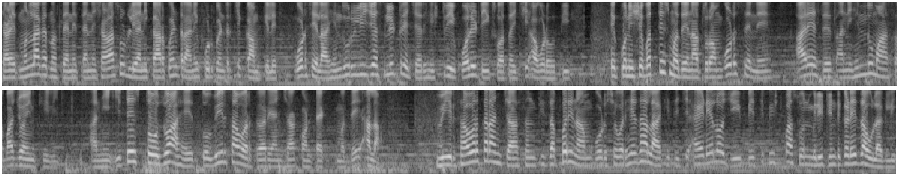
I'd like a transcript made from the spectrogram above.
शाळेत मन लागत नसल्याने त्यांनी शाळा सोडली आणि कारपेंटर आणि फूड पेंटरचे काम केले. गोडसेला Hindu religious literature history politics वाचायची आवड होती. एकोणीसशे बत्तीसमध्ये नातुराम गोडसेने आर एस एस आणि हिंदू महासभा जॉईन केली. आणि इथेच तो जो आहे तो वीर सावरकर यांच्या कॉन्टॅक्टमध्ये आला. वीर सावरकरांच्या संगतीचा परिणाम गोडशेवर हे झाला की त्याची आयडियोलॉजी पेसिफिस्टपासून मिलिटंटकडे जाऊ लागली.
